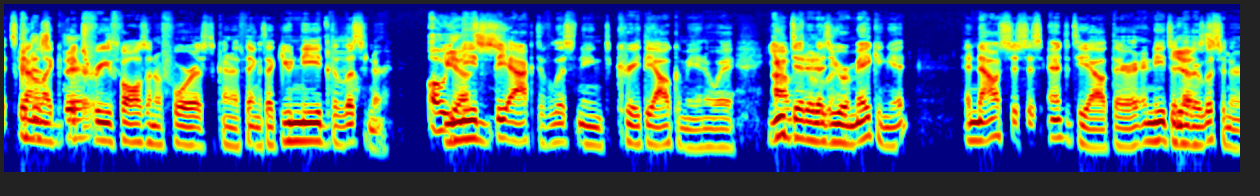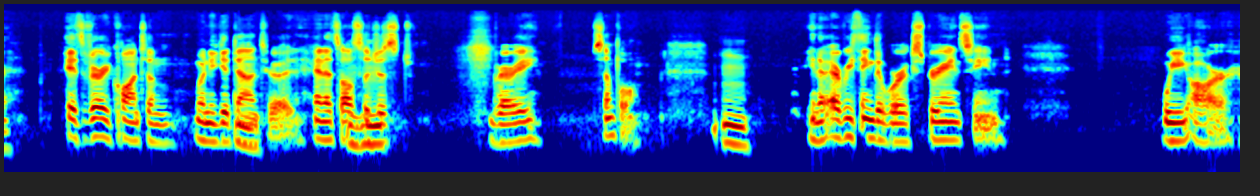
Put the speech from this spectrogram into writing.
It's kind of like theirs. the tree falls in a forest kind of thing. It's like you need the listener. Oh, you yes. need the act of listening to create the alchemy in a way. You Absolutely. did it as you were making it, and now it's just this entity out there and needs another yes. listener. It's very quantum when you get down mm. to it, and it's also mm-hmm. just very simple. Mm. You know, everything that we're experiencing, we are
